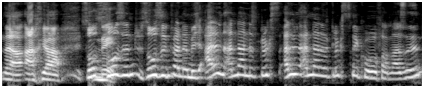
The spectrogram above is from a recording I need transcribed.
ja, ach ja, so, nee. so, sind, so sind wir nämlich allen anderen das, Glücks, allen anderen das Glückstrikot vermasseln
